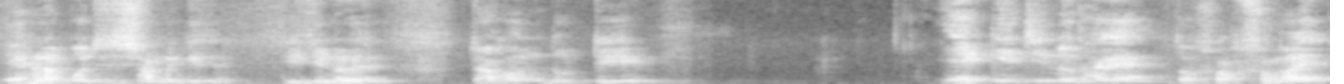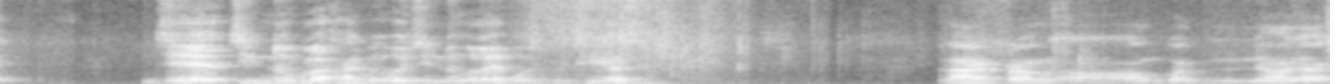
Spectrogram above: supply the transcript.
এখানে পঁচিশের সামনে কি কি চিহ্ন রয়েছে? যখন দুটি একই চিহ্ন থাকে, তো সবসময় যে চিহ্নগুলো থাকবে, ওই চিহ্নগুলোই বসবে, ঠিক আছে? আরেকটা অঙ্ক- অঙ্ক নেওয়া যাক।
